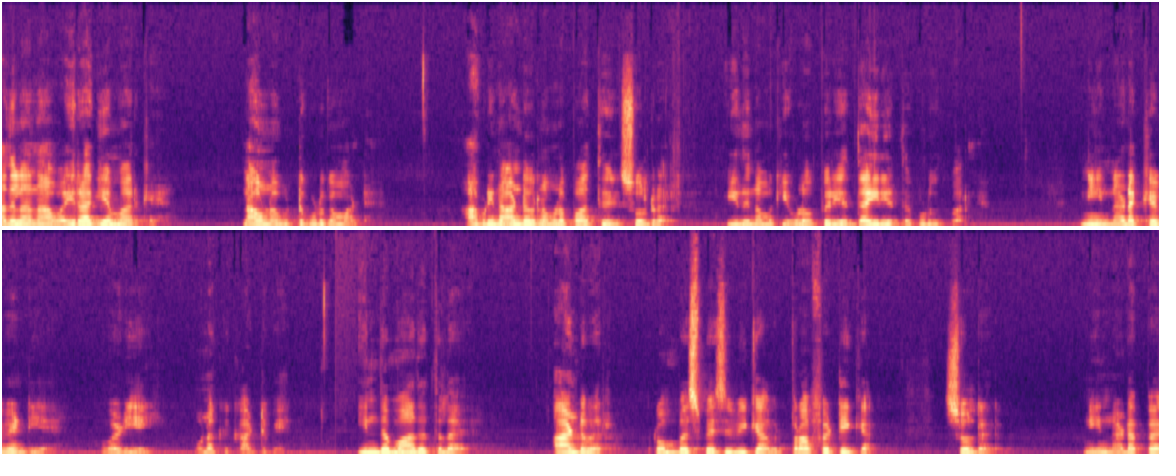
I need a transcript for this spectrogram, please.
அதில் நான் வைராக்கியமாக இருக்கேன். நான் உன்னை விட்டு கொடுக்க மாட்டேன். அப்படின்னு ஆண்டவர் நம்மளை பார்த்து சொல்கிறார் இது நமக்கு எவ்வளோ பெரிய தைரியத்தை கொடுக்குது பாருங்க. நீ நடக்க வேண்டிய வழியை உனக்கு காட்டுவேன். இந்த மாதத்தில் ஆண்டவர் ரொம்ப ஸ்பெசிஃபிக்காக ஒரு ப்ராஃபட்டிக்காக சொல்கிறார் நீ நடப்ப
